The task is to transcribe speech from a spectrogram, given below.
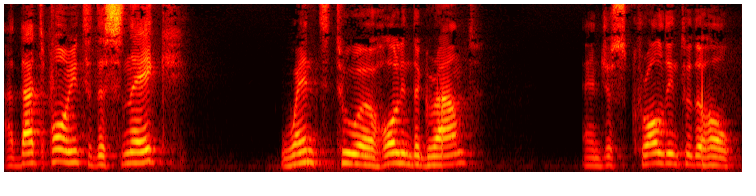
at that point, the snake went to a hole in the ground and just crawled into the hole.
